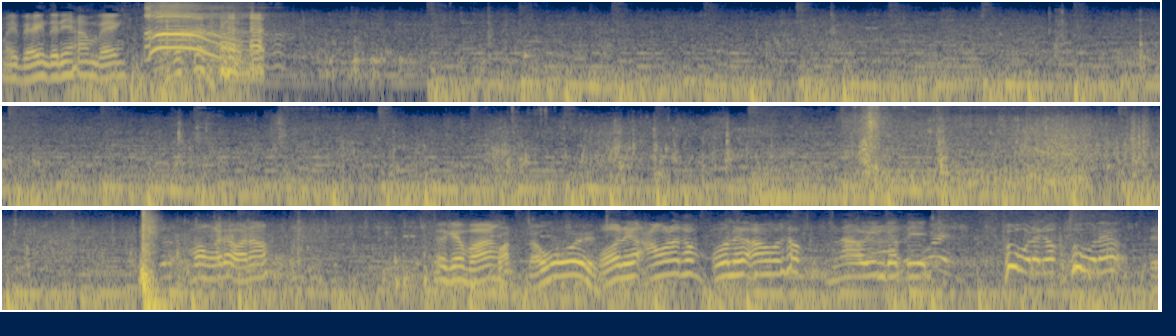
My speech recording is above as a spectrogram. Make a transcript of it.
ไม่แบ่งตัวนี้ห้ามแบ่ง มองกันได้หรอเนาะเออแกบังวัดแล้วเว้ยโอ้เลยเอาแล้วครับโอ้เลยเอาแล้วครับนาวินกติทู่แล้วครับทู่แล้วแต่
